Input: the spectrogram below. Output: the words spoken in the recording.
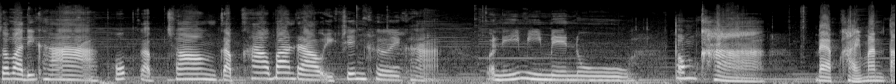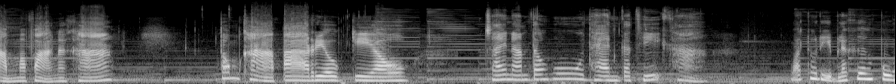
สวัสดีค่ะ พบกับช่องกับข้าวบ้านเราอีกเช่นเคยค่ะ วันนี้มีเมนู ต้มข่า แบบไขมันต่ำมาฝากนะคะ ต้มข่าปลาเรียวเกียว ใช้น้ำเต้าหู้แทนกะทิค่ะ วัตถุดิบและเครื่องปรุง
